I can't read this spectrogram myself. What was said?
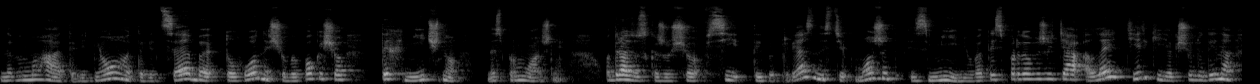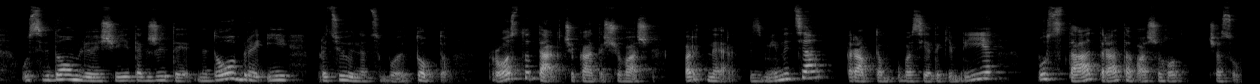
не вимагати від нього та від себе того, на що ви поки що технічно неспроможні. Одразу скажу, що всі типи прив'язаності можуть змінюватись впродовж життя, але тільки якщо людина усвідомлює, що їй так жити недобре і працює над собою. Тобто, просто так чекати, що ваш партнер зміниться, раптом у вас є такі мрії, пуста трата вашого часу.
